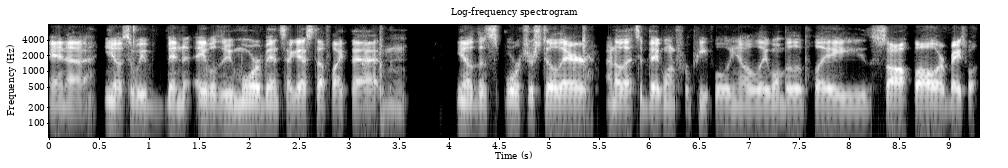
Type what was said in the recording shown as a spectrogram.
And uh, you know, so we've been able to do more events, I guess, stuff like that. And you know, the sports are still there. I know that's a big one for people. You know, they won't be able to play softball or baseball.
